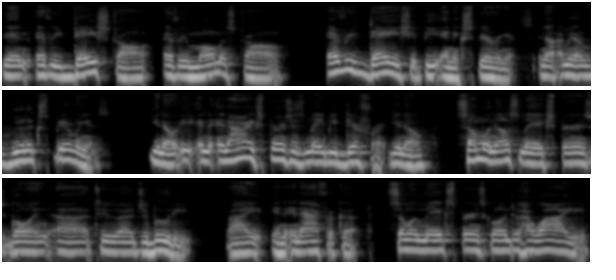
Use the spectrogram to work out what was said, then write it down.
then every day strong, every moment strong, every day should be an experience. You know, I mean, a real experience. You know, and, and our experiences may be different. You know, someone else may experience going uh, to uh, Djibouti, right, in, in Africa. Someone may experience going to Hawaii.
